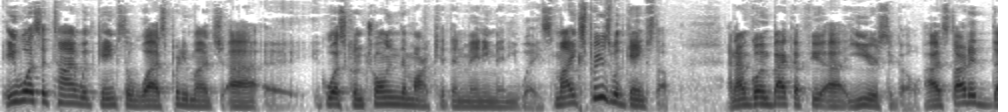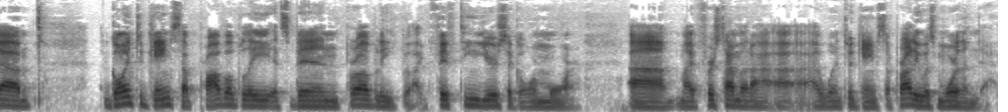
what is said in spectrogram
it was a time with GameStop was pretty much uh, was controlling the market in many many ways. My experience with GameStop and I'm going back a few uh, years ago. I started um, going to GameStop probably, it's been probably like 15 years ago or more. Uh, my first time that I, I went to GameStop probably was more than that.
